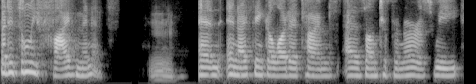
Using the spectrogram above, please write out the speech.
but it's only five minutes. Mm. And, and I think a lot of times as entrepreneurs, we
